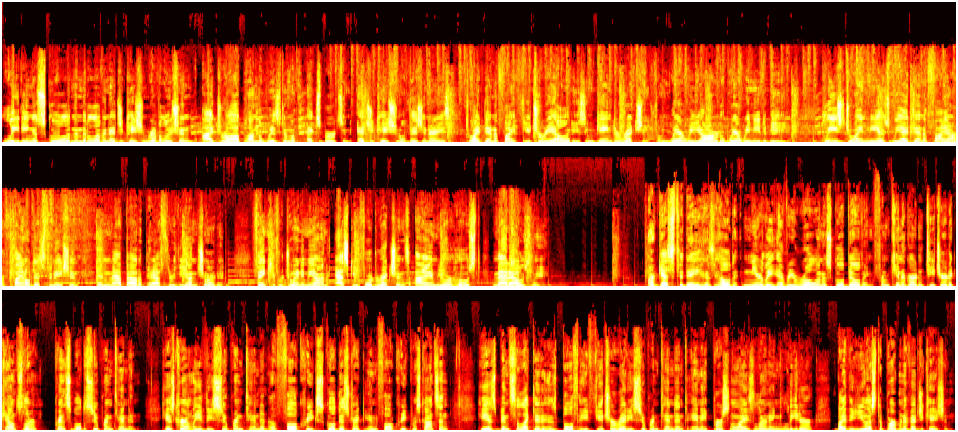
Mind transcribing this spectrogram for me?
Leading a school in the middle of an education revolution, I draw upon the wisdom of experts and educational visionaries to identify future realities and gain direction from where we are to where we need to be. Please join me as we identify our final destination and map out a path through the uncharted. Thank you for joining me on Asking for Directions. I am your host, Matt Owsley. Our guest today has held nearly every role in a school building, from kindergarten teacher to counselor, principal to superintendent. He is currently the superintendent of Fall Creek School District in Fall Creek, Wisconsin. He has been selected as both a future ready superintendent and a personalized learning leader by the U.S. Department of Education.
